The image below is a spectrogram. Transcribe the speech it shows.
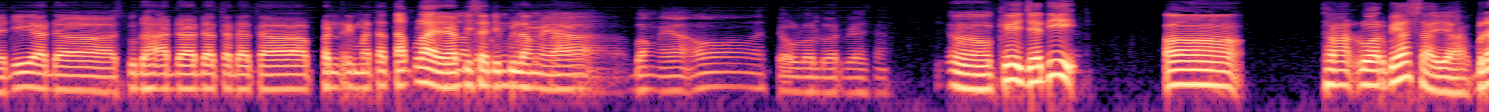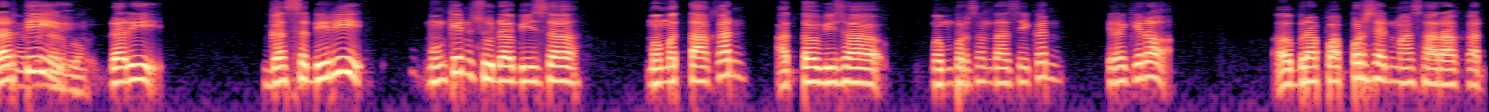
Jadi ada sudah ada data-data penerima tetap lah ya Sudah bisa dibilang ya, tetap. Bang ya. Oh, Masya Allah luar biasa. Oke, jadi eh sangat luar biasa ya. Berarti benar, dari gas sendiri mungkin sudah bisa memetakan atau bisa mempresentasikan kira-kira eh, berapa persen masyarakat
